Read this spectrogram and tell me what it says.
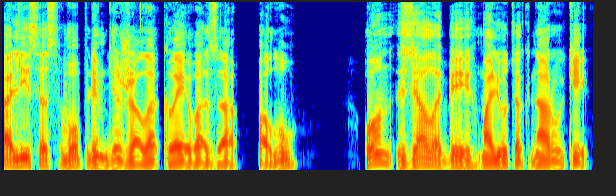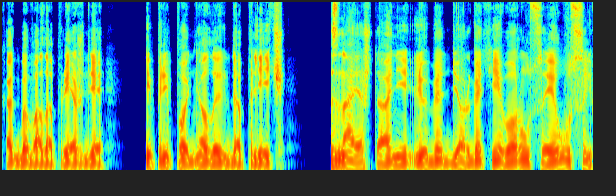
Алиса с воплем держала Клейва за полу. Он взял обеих малюток на руки, как бывало прежде, и приподнял их до плеч, зная, что они любят дергать его русые усы.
